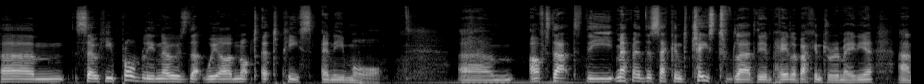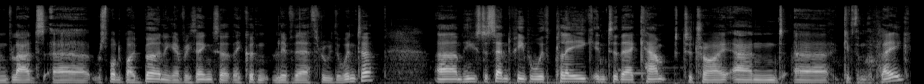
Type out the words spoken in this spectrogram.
Um, so he probably knows that we are not at peace anymore. Um, after that, the Mehmed II chased Vlad the Impaler back into Romania, and Vlad uh, responded by burning everything so that they couldn't live there through the winter. Um, he used to send people with plague into their camp to try and uh, give them the plague.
